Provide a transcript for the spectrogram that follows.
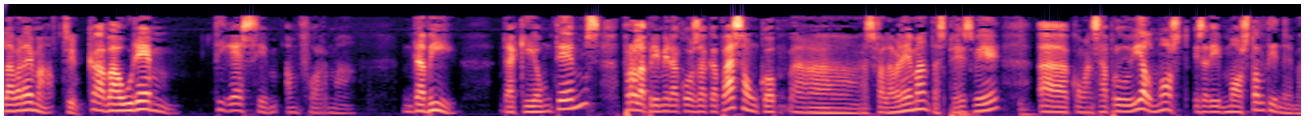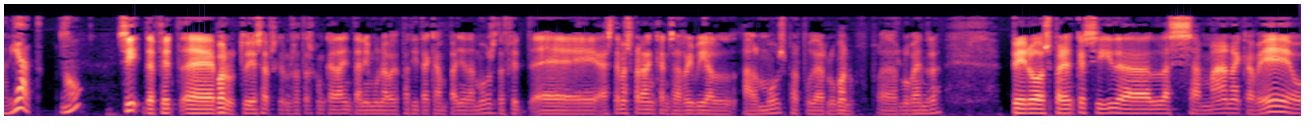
la barema sí. que veurem diguéssim en forma de vi d'aquí a un temps, però la primera cosa que passa un cop eh, es fa la brema, després ve eh, començar a produir el most, és a dir, most el tindrem aviat, no? Sí, de fet, eh, bueno, tu ja saps que nosaltres com cada any tenim una petita campanya de most, de fet eh, estem esperant que ens arribi el, el most per poder-lo bueno, poder vendre, però esperem que sigui de la setmana que ve o,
